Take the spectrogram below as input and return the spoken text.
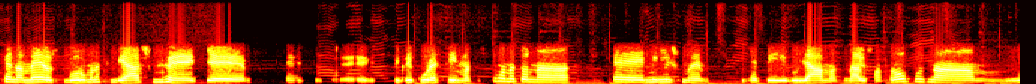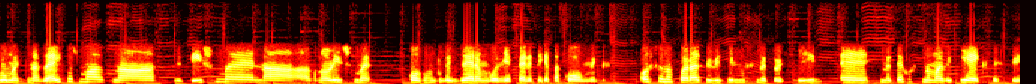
σε ένα μέρος που μπορούμε να συνδυάσουμε και ε, ε, την ξεκούρασή μας, ας πούμε, με το να ε, μιλήσουμε για τη δουλειά μας με άλλους ανθρώπους, να δούμε συναδέλφους μας, να συζητήσουμε, να γνωρίσουμε κόσμο που δεν ξέραμε που ενδιαφέρεται για τα κόμικ. Όσον αφορά τη δική μου συμμετοχή, ε, συμμετέχω στην ομαδική έκθεση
